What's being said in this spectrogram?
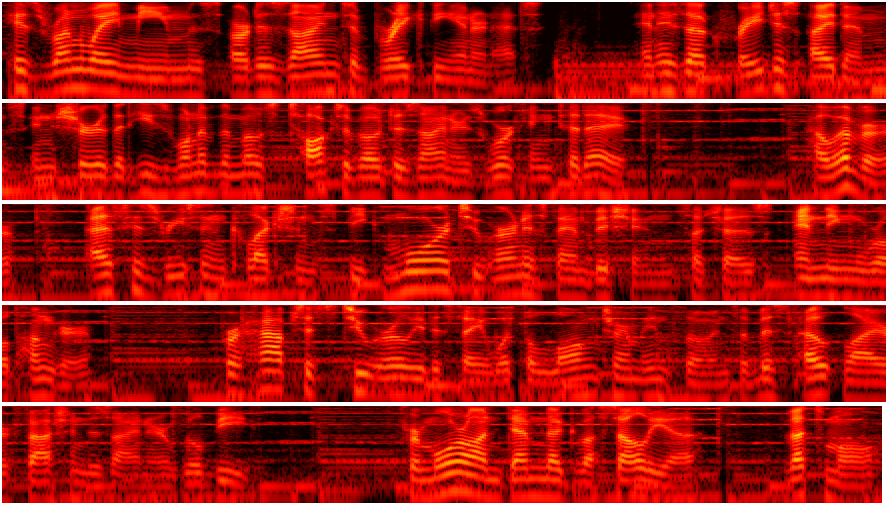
His runway memes are designed to break the internet, and his outrageous items ensure that he's one of the most talked about designers working today. However, as his recent collections speak more to earnest ambitions such as ending world hunger, perhaps it's too early to say what the long term influence of this outlier fashion designer will be. For more on Demna Gvasalia, Vetements,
